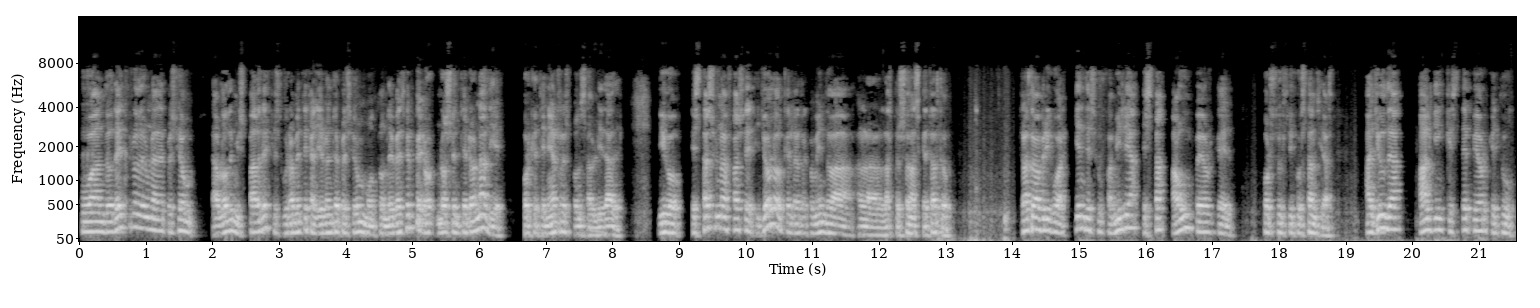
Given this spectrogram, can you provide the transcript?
Cuando dentro de una depresión, hablo de mis padres, que seguramente cayeron en depresión un montón de veces, pero no se enteró nadie, porque tenían responsabilidades. Digo, estás en una fase, yo lo que le recomiendo a, las personas que trato, trato de averiguar quién de su familia está aún peor que él, por sus circunstancias. Ayuda a alguien que esté peor que tú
